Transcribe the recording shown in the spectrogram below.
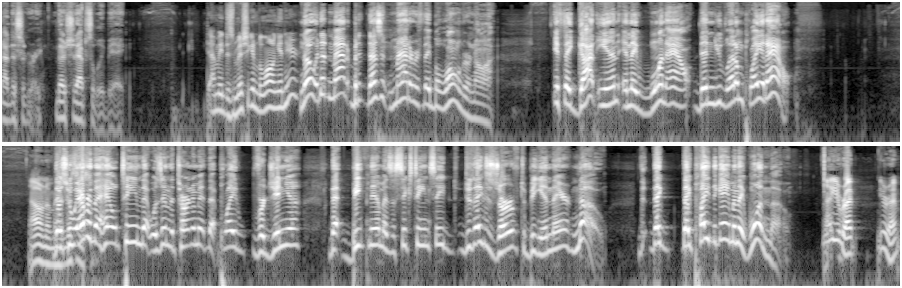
I disagree. There should absolutely be eight. I mean, does Michigan belong in here? No, it doesn't matter. But it doesn't matter if they belong or not. If they got in and they won out, then you let them play it out. I don't know, man. Does This whoever is- the hell team that was in the tournament that played Virginia that beat them as a 16 seed, do they deserve to be in there? No. They they played the game and they won though. No, you're right. You're right.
